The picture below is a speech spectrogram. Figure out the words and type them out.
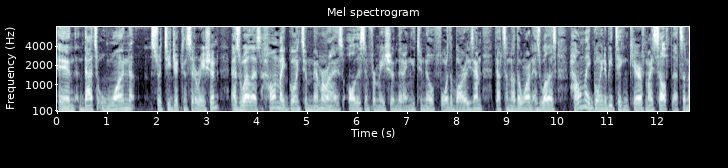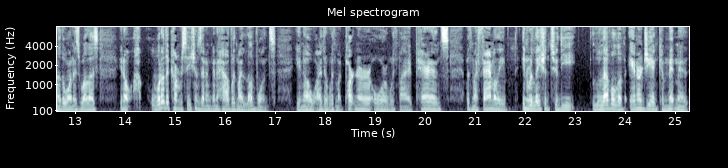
And that's one strategic consideration, as well as how am I going to memorize all this information that I need to know for the bar exam? That's another one, as well as how am I going to be taking care of myself? That's another one, as well as, you know, what are the conversations that I'm going to have with my loved ones? You know, either with my partner or with my parents, with my family, in relation to the level of energy and commitment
